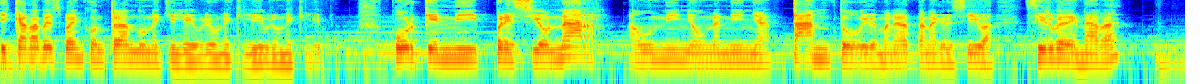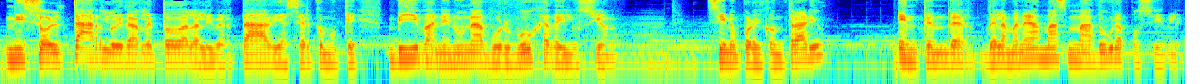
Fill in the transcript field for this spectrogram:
y cada vez va encontrando un equilibrio, un equilibrio, un equilibrio. Porque ni presionar a un niño o una niña tanto y de manera tan agresiva sirve de nada, ni soltarlo y darle toda la libertad y hacer como que vivan en una burbuja de ilusión, sino por el contrario, entender de la manera más madura posible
